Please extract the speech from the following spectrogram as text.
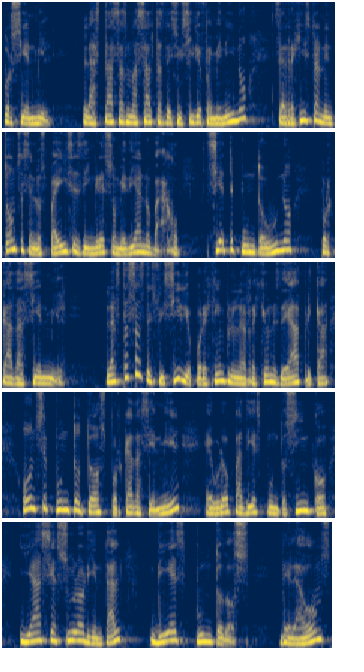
por 100.000. Las tasas más altas de suicidio femenino se registran entonces en los países de ingreso mediano bajo, 7.1 por cada 100.000. Las tasas de suicidio, por ejemplo, en las regiones de África, 11.2 por cada 100.000, Europa 10.5 y Asia suroriental 10.2. De la OMS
